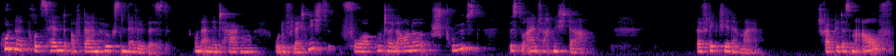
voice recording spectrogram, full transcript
100% auf deinem höchsten Level bist und an den Tagen, wo du vielleicht nicht vor guter Laune sprühst, bist du einfach nicht da. Reflektier da mal. Schreib dir das mal auf.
